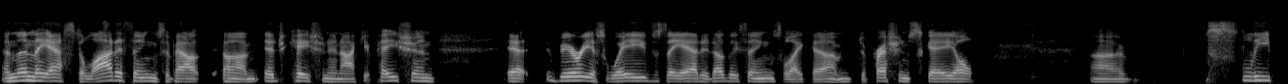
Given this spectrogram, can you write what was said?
And then they asked a lot of things about um, education and occupation. At various waves, they added other things like um, depression scale, uh, sleep,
